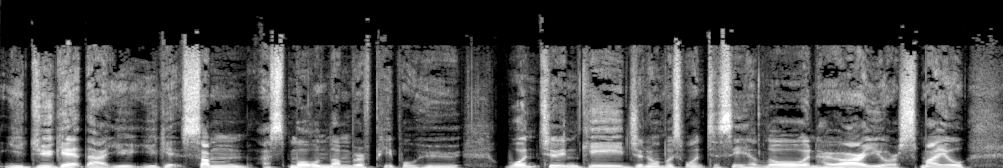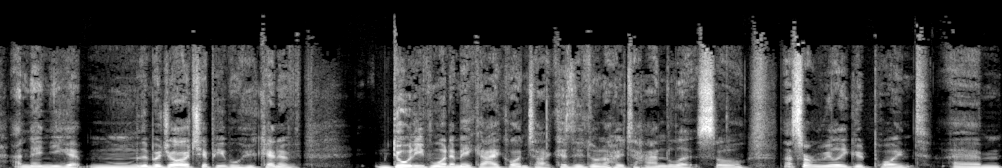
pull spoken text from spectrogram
You do get that. You you get some a small number of people who want to engage and almost want to say hello and how are you or smile, and then you get the majority of people who kind of don't even want to make eye contact because they don't know how to handle it. So that's a really good point um,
